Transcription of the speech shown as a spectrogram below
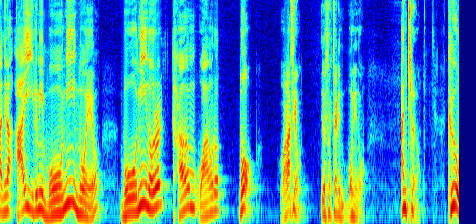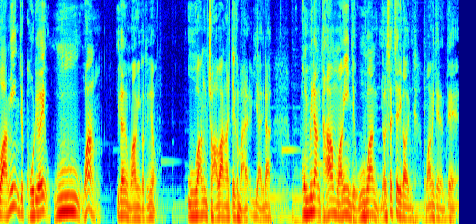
아니라 아이 이름이 모니노예요. 모니노를 다음 왕으로 너 왕하세요. 10살짜리 모니노. 앉혀요. 그 왕이 이제 고려의 우왕이라는 왕이거든요. 우왕 좌왕 할 때 그 말이 아니라 공민왕 다음 왕이 이제 우왕 10살짜리가 왕이 되는데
